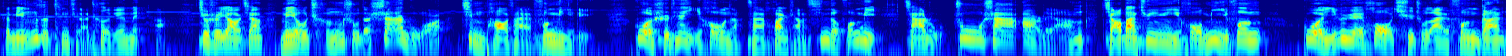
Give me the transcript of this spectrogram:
这名字听起来特别美啊！就是要将没有成熟的沙果浸泡在蜂蜜里，过十天以后呢，再换上新的蜂蜜，加入朱砂二两，搅拌均匀以后密封，过一个月后取出来风干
